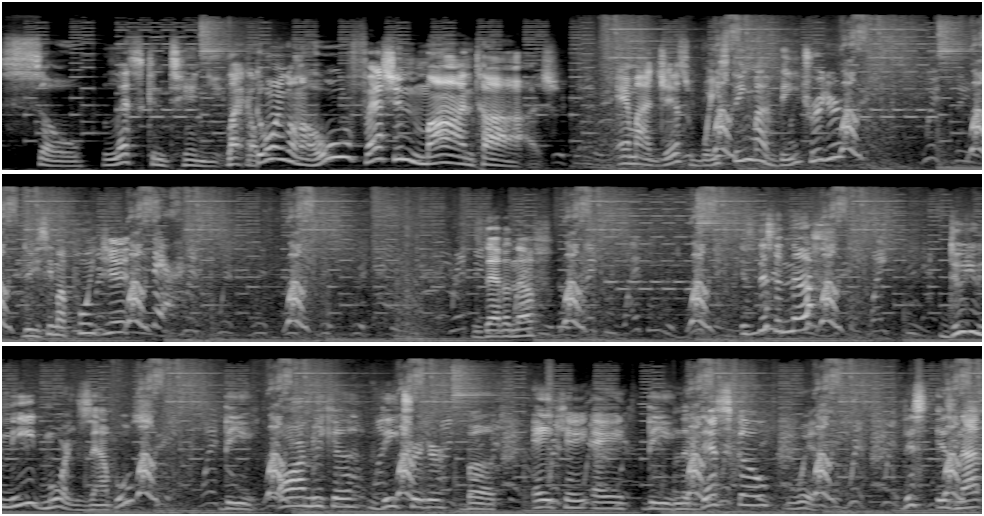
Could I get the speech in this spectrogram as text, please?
So let's continue. Like going on an old-fashioned montage. Am I just wasting my V trigger? Whoa. Whoa. Do you see my point yet? Whoa there. Whoa. Is that enough? Is this enough? Do you need more examples? The R.Mika V trigger bug, aka the Nadeshiko whip. This is not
